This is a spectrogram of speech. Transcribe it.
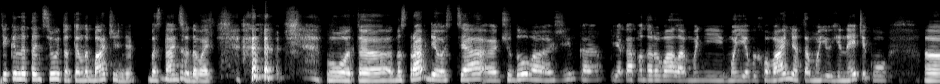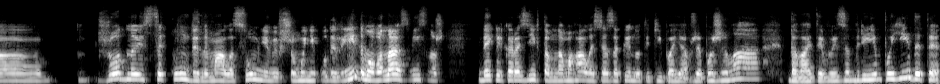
тільки не танцюй, то телебачення, без танцю давай. От, е, насправді, ось ця е, чудова жінка, яка подарувала мені моє виховання та мою генетику, е, жодної секунди не мала сумнівів, що ми нікуди не їдемо. Вона, звісно ж, декілька разів там намагалася закинути, типа я вже пожила, давайте ви з Андрієм поїдете.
